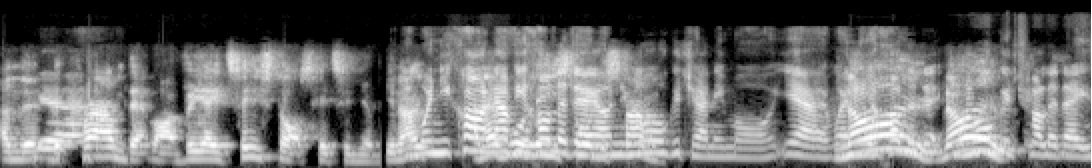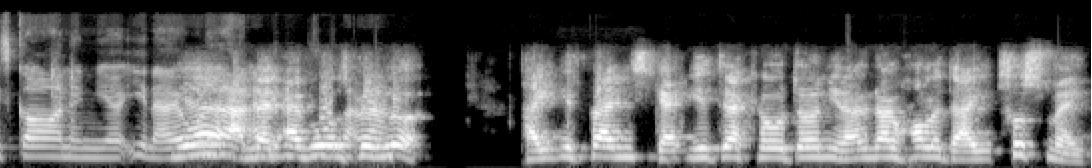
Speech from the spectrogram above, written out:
and the, yeah. the crown debt like VAT starts hitting you. You know, and when you can't and have your holiday on your mortgage anymore. Yeah, when no, your, holiday, no. your mortgage holiday's gone and you're, you know, yeah, and then everyone's been look, paint your fence, get your decor done. You know, no holiday. Trust me,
